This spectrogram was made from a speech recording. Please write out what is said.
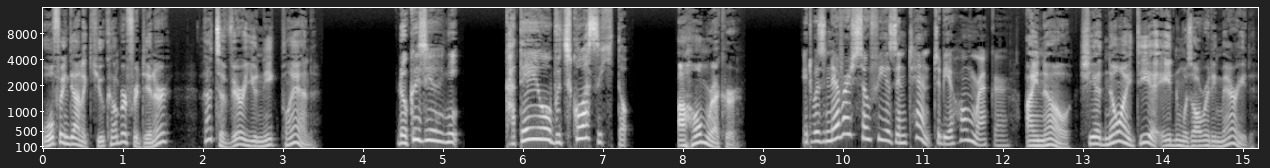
Wolfing down a cucumber for dinner? That's a very unique plan. 62家庭をぶち壊す人 A homewrecker. It was never Sophia's intent to be a homewrecker. I know. She had no idea Aiden was already married.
